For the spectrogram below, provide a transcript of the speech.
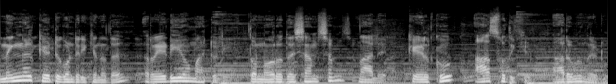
നിങ്ങൾ കേട്ടുകൊണ്ടിരിക്കുന്നത് റേഡിയോ മാറ്റുലി തൊണ്ണൂറ് ദശാംശം നാല്. കേൾക്കൂ ആസ്വദിക്കൂ അറിവ് നേടൂ.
